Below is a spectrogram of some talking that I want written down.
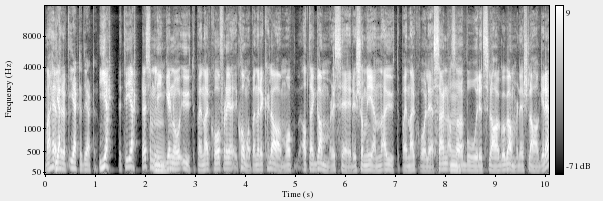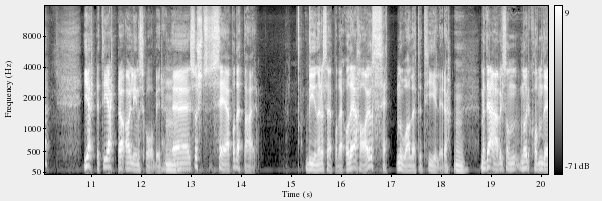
hva heter det? Hjerte, til hjerte. Hjerte til hjerte, som ligger nå ute på NRK. For det kom opp en reklame om at det er gamle serier som igjen er ute på NRK-leseren. Altså borettslag og gamle slagere. Hjerte til hjerte av Linn Skåber. Eh, så ser jeg på dette her. Begynner å se på det. Og jeg har jo sett noe av dette tidligere. Men det er vel sånn Når kom det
